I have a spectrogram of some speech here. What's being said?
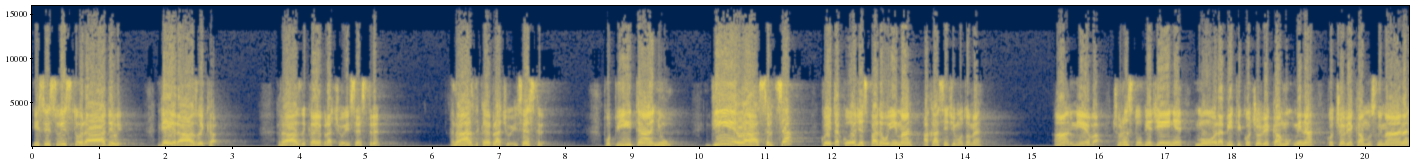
I svi su isto radili. Gdje je razlika? Razlika je braćo i sestre. Razlika je braćo i sestre. Po pitanju dijela srca koje također spada u iman, a kasnije ćemo o tome A umijeva čvrsto ubjeđenje mora biti kod čovjeka mu'mina, kod čovjeka muslimana,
